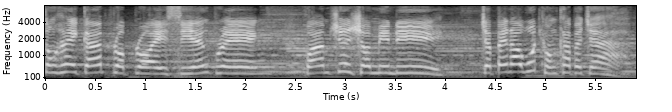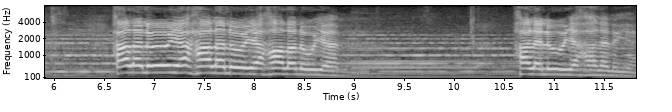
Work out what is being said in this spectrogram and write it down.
ทรงให้การปลดปล่อยเสียงเพลง ความชื่นชมยินดี จะเป็นอาวุธของข้าพเจ้าฮาเลลูยาฮาเลลูยาฮาเลลูยาฮาเลลูยาฮาเลลูยา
